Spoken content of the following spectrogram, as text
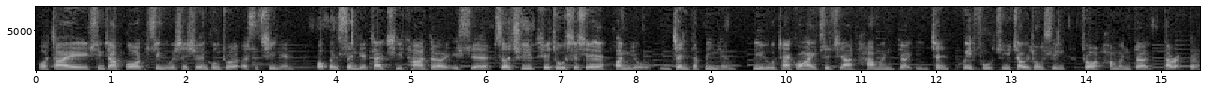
我在新加坡心理卫生学院工作了二十七年。我本身也在其他的一些社区协助这些患有瘾症的病人。例如，在关爱之家，他们的瘾症恢复及教育中心做他们的 director。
